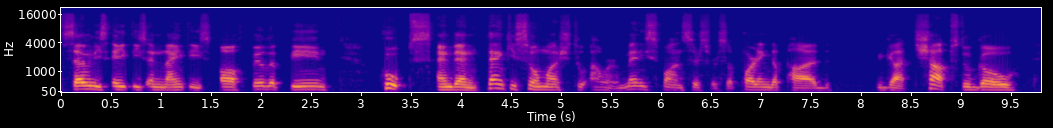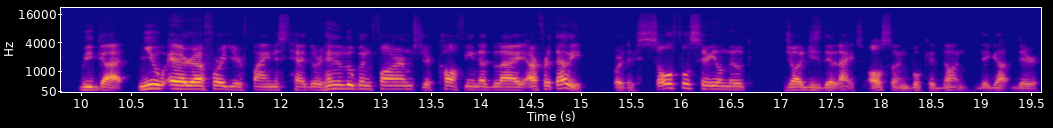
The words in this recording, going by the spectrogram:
70s, 80s, and 90s of Philippine hoops. And then thank you so much to our many sponsors for supporting the pod. We got shops to go. We got new era for your finest head header, Hinuluban Farms, your coffee and Adlai, Arfratelli for their soulful cereal milk, Georgie's Delights, also in Bukidnon. They got their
